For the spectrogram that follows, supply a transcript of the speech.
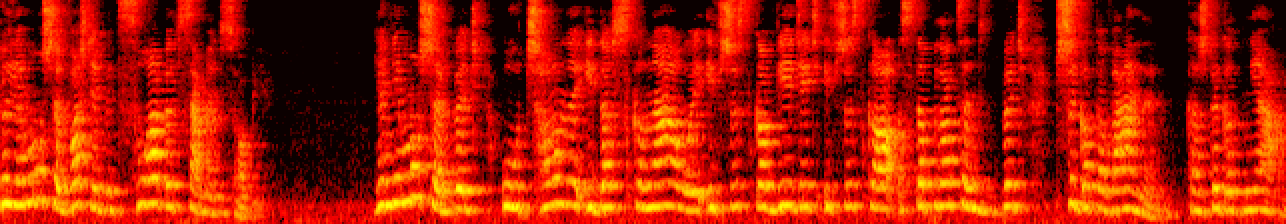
to ja muszę właśnie być słaby w samym sobie. Ja nie muszę być uczony i doskonały i wszystko wiedzieć i wszystko 100% być przygotowanym każdego dnia.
